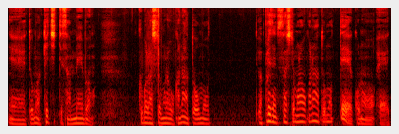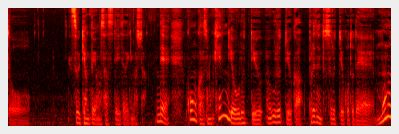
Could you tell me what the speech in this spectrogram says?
えっ、ー、とまあケチって3名分配らせてもらおうかなと思ってプレゼントさせてもらおうかなと思ってこの、えーと、そういうキャンペーンをさせていただきましたで今回その権利を売るっていう売るっていうかプレゼントするっていうことで物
